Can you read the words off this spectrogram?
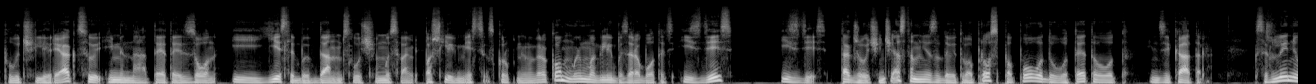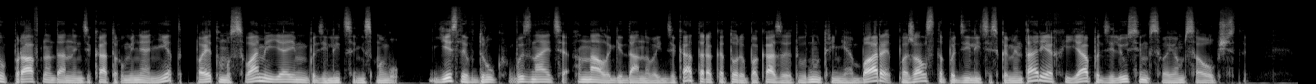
получили реакцию именно от этой зоны. И если бы в данном случае мы с вами пошли вместе с крупным игроком, мы могли бы заработать и здесь, и здесь. Также очень часто мне задают вопрос по поводу вот этого вот индикатора. К сожалению, прав на данный индикатор у меня нет, поэтому с вами я им поделиться не смогу. Если вдруг вы знаете аналоги данного индикатора, который показывает внутренние бары, пожалуйста, поделитесь в комментариях, я поделюсь им в своем сообществе.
